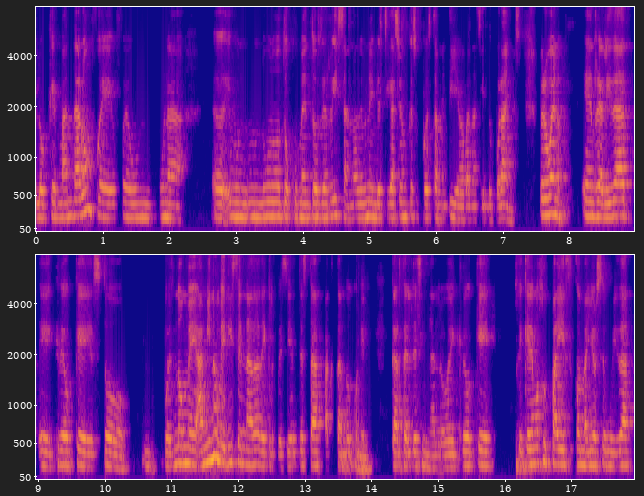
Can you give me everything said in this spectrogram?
lo que mandaron fue, fue un, unos documentos de risa, ¿no? De una investigación que supuestamente llevaban haciendo por años. Pero bueno, en realidad eh, creo que esto, pues no me, a mí no me dice nada de que el presidente está pactando con el cartel de Sinaloa. Creo que, que queremos un país con mayor seguridad.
